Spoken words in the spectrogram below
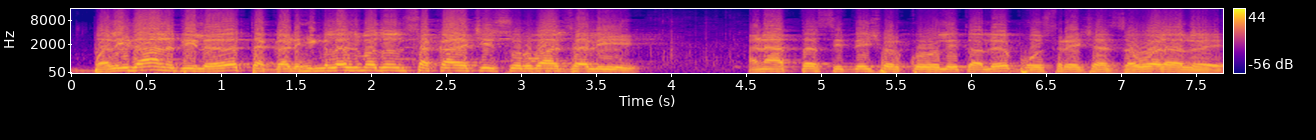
बलिदान दिलं त्या गडहिंग्लज मधून सकाळची सुरुवात झाली. आणि आता सिद्धेश्वर कुरोलीत आलोय भोसरेच्या जवळ आलोय.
